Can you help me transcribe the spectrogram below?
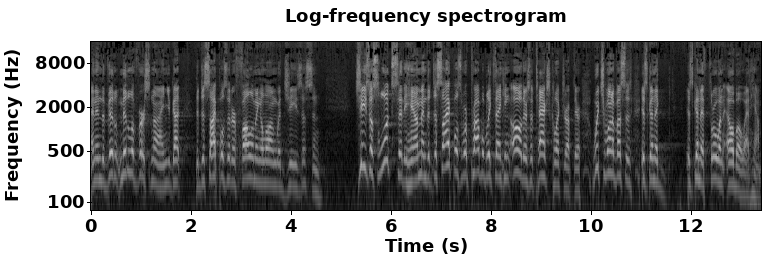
And in the middle of verse 9, you've got the disciples that are following along with Jesus, and Jesus looks at him, and the disciples were probably thinking, oh, there's a tax collector up there. Which one of us is, is going is to throw an elbow at him?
